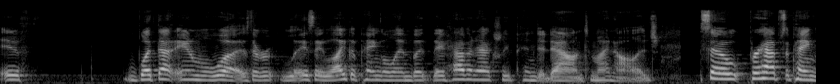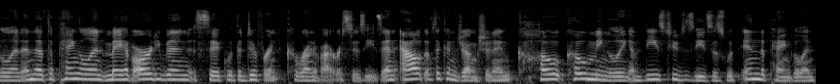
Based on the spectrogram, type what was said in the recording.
if what that animal was. They're, they say like a pangolin, but they haven't actually pinned it down to my knowledge. So perhaps a pangolin, and that the pangolin may have already been sick with a different coronavirus disease. And out of the conjunction and co- commingling of these two diseases within the pangolin,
